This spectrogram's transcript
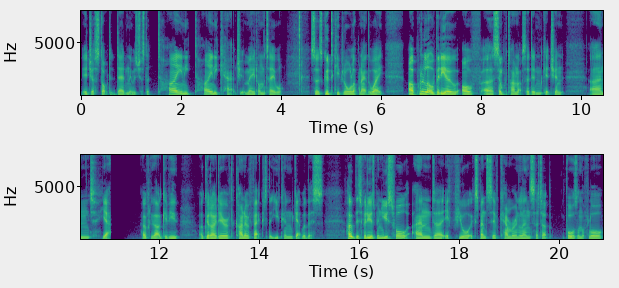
It just stopped it dead and it was just a tiny, tiny catch it made on the table. So it's good to keep it all up and out of the way. I'll put a little video of a simple time lapse I did in the kitchen, and yeah, hopefully that'll give you a good idea of the kind of effect that you can get with this. Hope this video has been useful, and uh, if your expensive camera and lens setup falls on the floor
